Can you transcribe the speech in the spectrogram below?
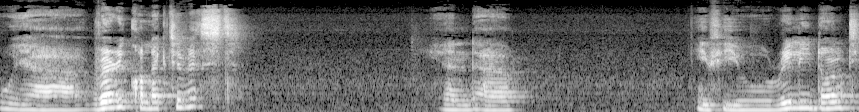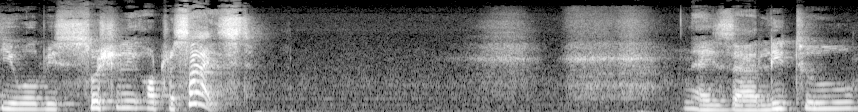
We are very collectivist, and uh, if you really don't, you will be socially ostracized. There is uh, little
